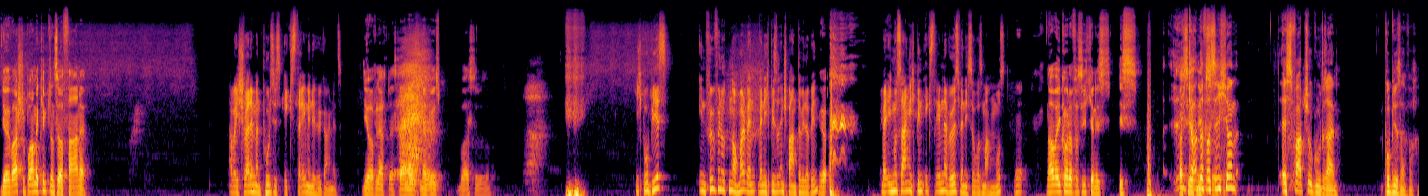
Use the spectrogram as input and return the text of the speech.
Ja, ich weiß schon, ein paar Mal kommt dann so eine Fahne. Aber ich schwör dir, mein Puls ist extrem in die Höhe gegangen jetzt. Ja, vielleicht, weil du da ner- nervös warst oder so. Ich probier's in fünf Minuten nochmal, wenn, wenn ich ein bisschen entspannter wieder bin. Ja. Weil ich muss sagen, ich bin extrem nervös, wenn ich sowas machen muss. ja. Na, aber ich kann dir versichern, ist, ist Ich kann dir nix so. Es fährt schon gut rein. Probier's einfach.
